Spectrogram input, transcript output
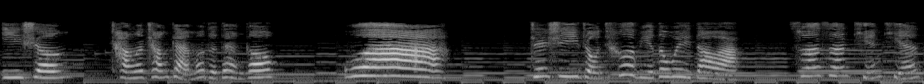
医生尝了尝感冒的蛋糕，哇，真是一种特别的味道啊，酸酸甜甜，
